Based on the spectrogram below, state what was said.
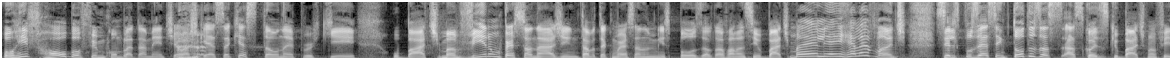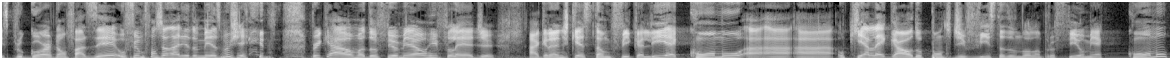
o Riff rouba o filme completamente. Eu acho que é essa questão, né? Porque o Batman vira um personagem. Tava até conversando com minha esposa. Ela tava falando assim: o Batman ele é irrelevante. Se eles pusessem todas as, as coisas que o Batman fez pro Gordon fazer, o filme funcionaria do mesmo jeito. Porque a alma do filme é o Heath Ledger. A grande questão que fica ali é como a, a, a, o que é legal do ponto de vista do Nolan pro filme é como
